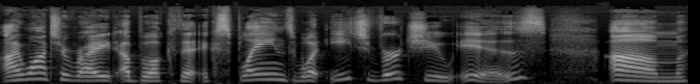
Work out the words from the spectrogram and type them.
I want to write a book that explains what each virtue is, um,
